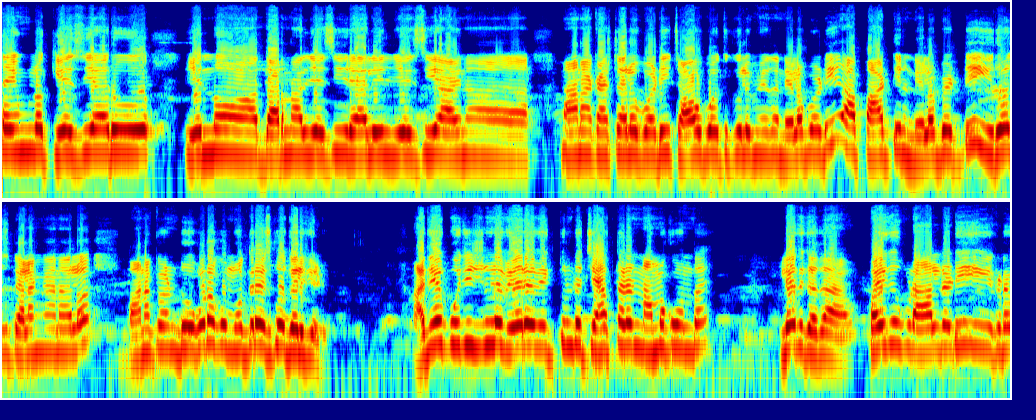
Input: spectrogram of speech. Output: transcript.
టైంలో కేసీఆర్ ఎన్నో ధర్నాలు చేసి ర్యాలీలు చేసి ఆయన నానా కష్టాలు పడి చావు బతుకుల మీద నిలబడి ఆ పార్టీని నిలబెట్టి ఈ రోజు తెలంగాణలో తనకంటూ కూడా ఒక ముద్ర వేసుకోగలిగాడు. అదే పొజిషన్లో వేరే వ్యక్తి ఉంటే చేస్తాడని నమ్మకం ఉందా? లేదు కదా. పైగా ఇప్పుడు ఆల్రెడీ ఇక్కడ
